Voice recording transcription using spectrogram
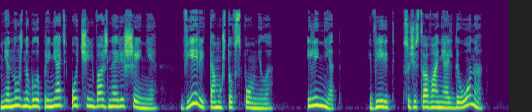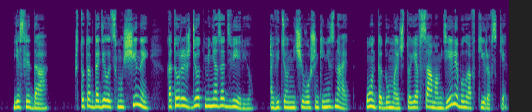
мне нужно было принять очень важное решение — верить тому, что вспомнила, или нет. Верить в существование Альдеона? Если да, что тогда делать с мужчиной, который ждет меня за дверью? А ведь он ничегошеньки не знает. Он-то думает, что я в самом деле была в Кировске.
